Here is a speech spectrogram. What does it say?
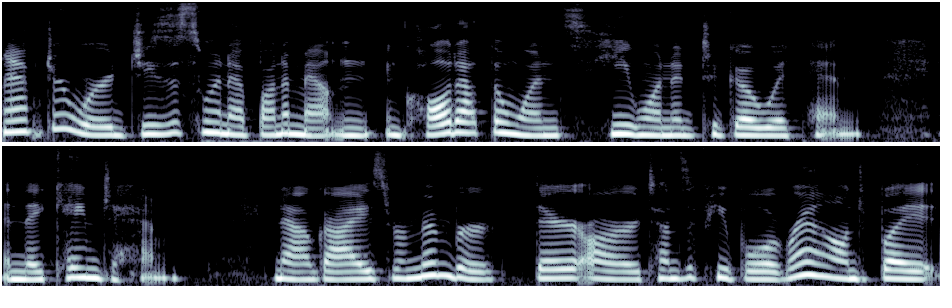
Afterward, Jesus went up on a mountain and called out the ones he wanted to go with him, and they came to him. Now, guys, remember, there are tons of people around, but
